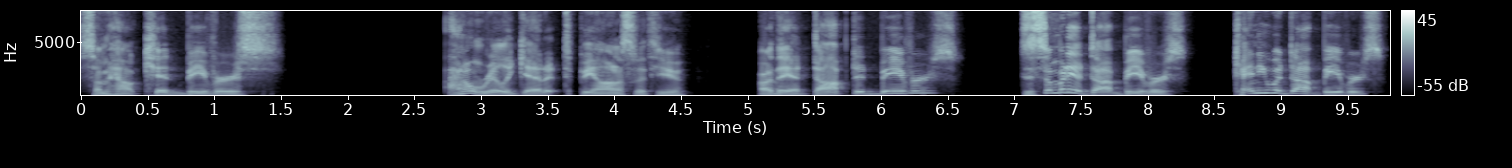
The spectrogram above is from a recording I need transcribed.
somehow kid beavers. I don't really get it, to be honest with you. Are they adopted beavers? Did somebody adopt beavers? Can you adopt beavers?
